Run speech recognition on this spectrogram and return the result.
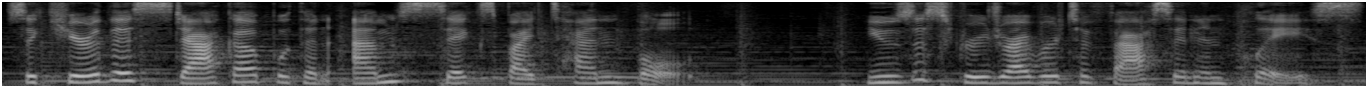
Secure this stack up with an M6 by 10 bolt. Use a screwdriver to fasten in place.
